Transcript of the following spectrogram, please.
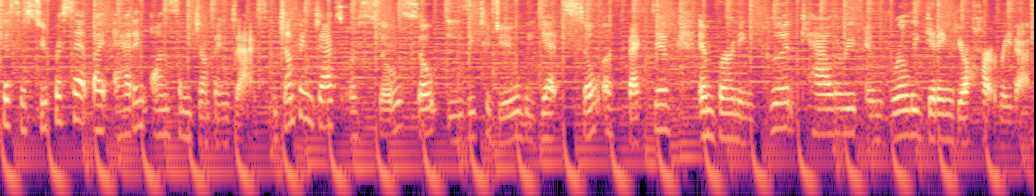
This is a superset by adding on some jumping jacks. Jumping jacks are so, so easy to do, but yet so effective in burning good calories and really getting your heart rate up.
